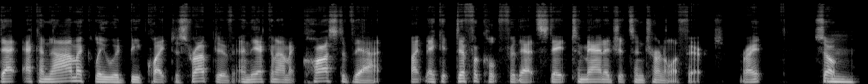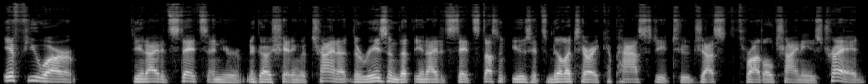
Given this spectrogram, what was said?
that economically would be quite disruptive, and the economic cost of that might make it difficult for that state to manage its internal affairs, right? So mm. if you are the United States and you're negotiating with China, the reason that the United States doesn't use its military capacity to just throttle Chinese trade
